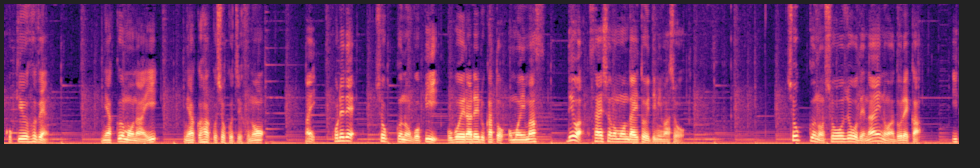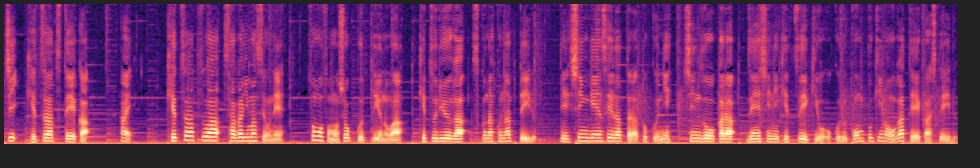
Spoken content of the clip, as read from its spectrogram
呼吸不全。脈もない脈拍触知不能。はい。これでショックの 5P 覚えられるかと思います。では最初の問題解いてみましょう。ショックの症状でないのはどれか。1血圧低下。はい。血圧は下がりますよね。そもそもショックっていうのは血流が少なくなっている。で心原性だったら特に心臓から全身に血液を送るポンプ機能が低下している。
